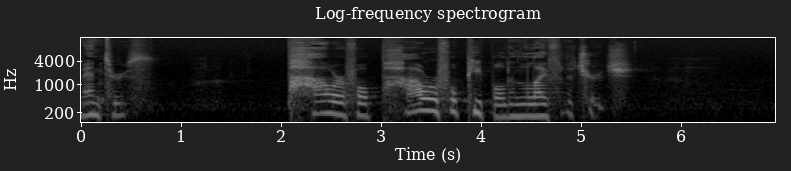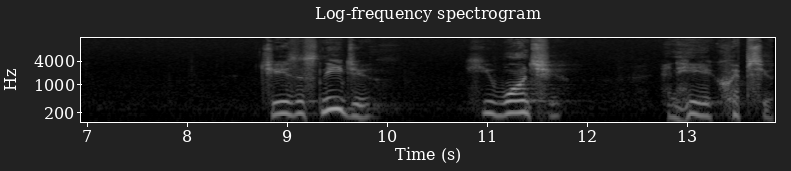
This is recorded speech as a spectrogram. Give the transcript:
Mentors, powerful, powerful people in the life of the church. Jesus needs you. He wants you. And He equips you.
